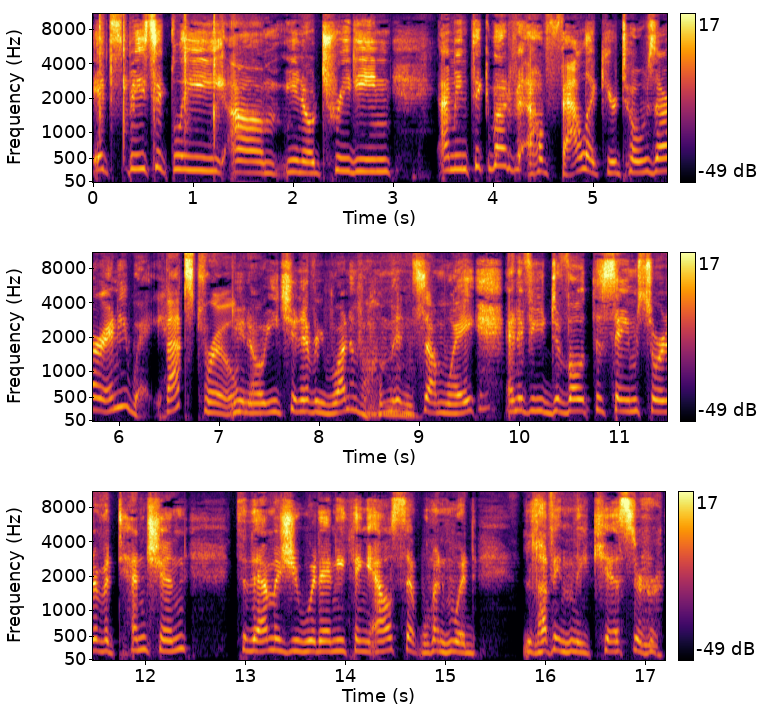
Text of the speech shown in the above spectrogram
it's basically, um, you know, treating. I mean, think about how phallic your toes are anyway. that's true. You know, each and every one of them in some way. And if you devote the same sort of attention to them as you would anything else that one would lovingly kiss or.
